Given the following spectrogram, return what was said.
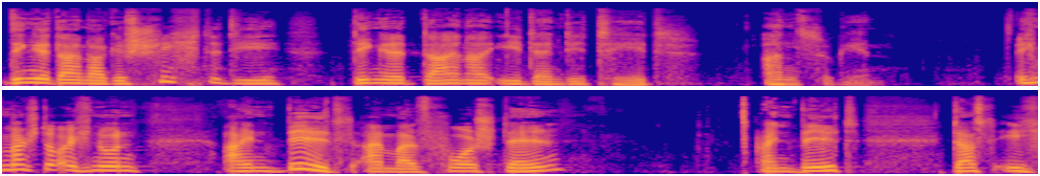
Dinge deiner Geschichte, die Dinge deiner Identität anzugehen. Ich möchte euch nun ein Bild einmal vorstellen. Ein Bild, das ich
